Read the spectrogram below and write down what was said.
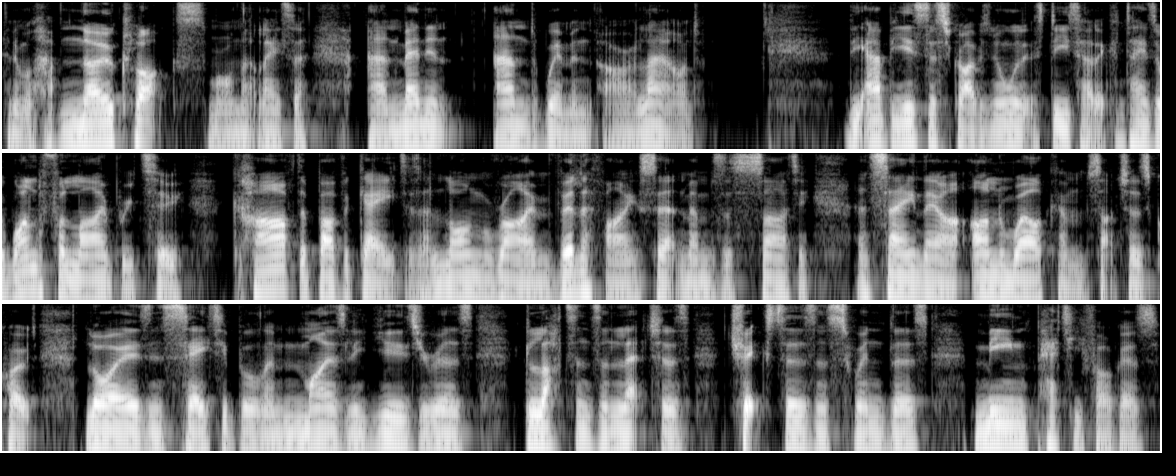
And it will have no clocks, more on that later, and men and women are allowed. The abbey is described in all its detail. It contains a wonderful library too. Carved above a gate is a long rhyme vilifying certain members of society and saying they are unwelcome, such as, quote, lawyers, insatiable and miserly usurers, gluttons and lechers, tricksters and swindlers, mean pettifoggers.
